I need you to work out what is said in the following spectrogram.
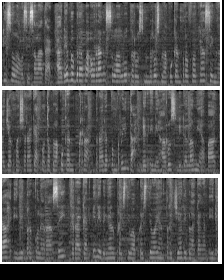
di Sulawesi Selatan. Ada beberapa orang selalu terus-menerus melakukan provokasi mengajak masyarakat untuk melakukan perang terhadap pemerintah. Dan ini harus didalami apakah ini berkolerasi? Gerakan ini dengan peristiwa-peristiwa yang terjadi belakangan ini.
